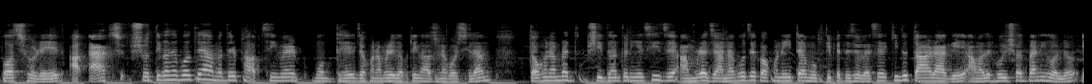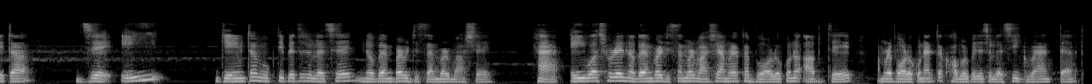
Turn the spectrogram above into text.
বছরের সত্যি কথা বলতে আমাদের পাপ থিমের মধ্যে যখন আমরা এই ব্যাপারটি আলোচনা করছিলাম তখন আমরা সিদ্ধান্ত নিয়েছি যে আমরা জানাব যে কখন এইটা মুক্তি পেতে চলেছে। কিন্তু তার আগে আমাদের ভবিষ্যৎবাণী হলো এটা যে এই গেমটা মুক্তি পেতে চলেছে নভেম্বর ডিসেম্বর মাসে। হ্যাঁ এই বছরের নভেম্বর ডিসেম্বর মাসে আমরা একটা বড় কোনো আপডেট আমরা বড় কোনো একটা খবর পেতে চলেছি গ্র্যান্ড থেফট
